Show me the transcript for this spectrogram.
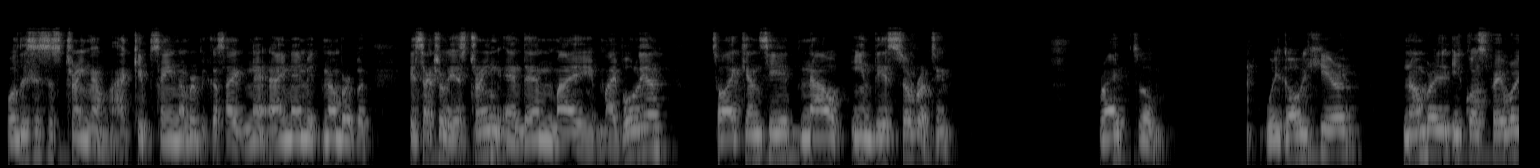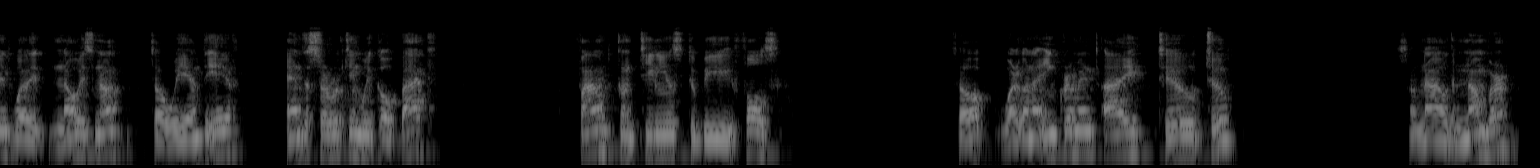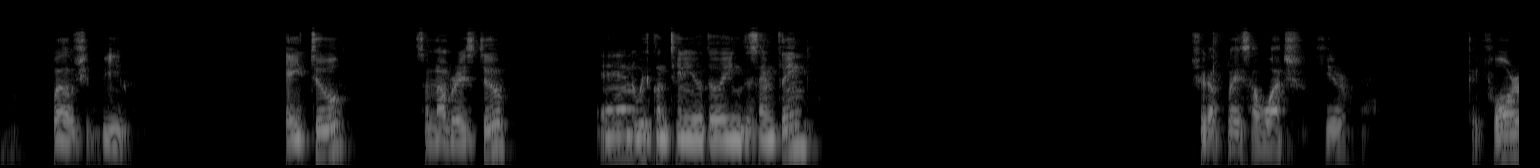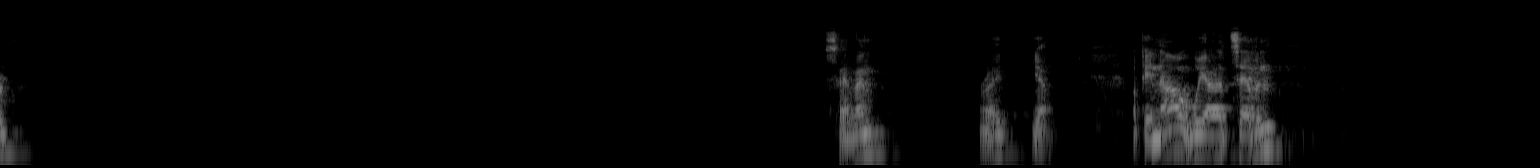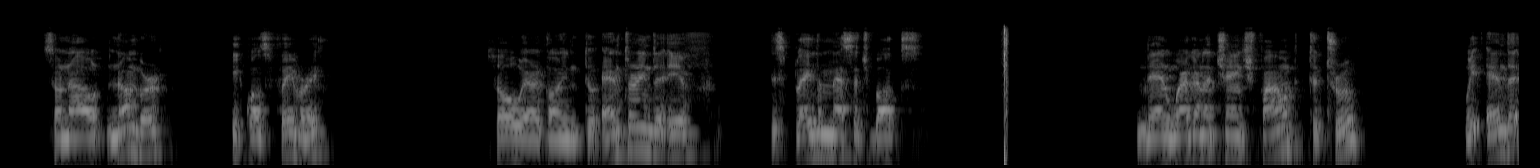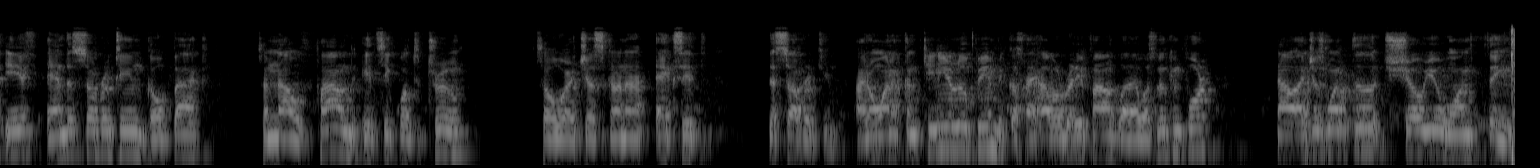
well this is a string I keep saying number because I, na I name it number but it's actually a string and then my my boolean. So I can see it now in this subroutine right? So we go here number equals favorite. Well no it's not. So we end the if and the subroutine we go back. Found continues to be false. So we're going to increment i to 2. So now the number, well, should be a2. So number is 2. And we continue doing the same thing. Should have placed a watch here. Okay, 4. Seven, right? Yeah. Okay, now we are at seven. So now number equals favorite. So we are going to enter in the if, display the message box. Then we're gonna change found to true. We end the if and the subroutine, go back. So now found it's equal to true. So we're just gonna exit the subroutine. I don't wanna continue looping because I have already found what I was looking for. Now I just want to show you one thing.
